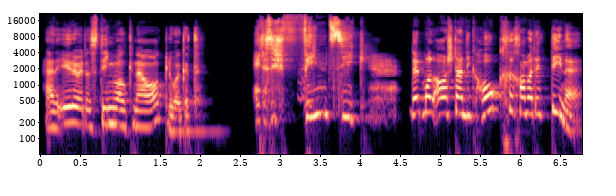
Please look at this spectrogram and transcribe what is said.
habt ihr euch das Ding mal genau angeschaut? Hey, das ist winzig! Nicht mal anständig hocken kann man dort drinnen.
